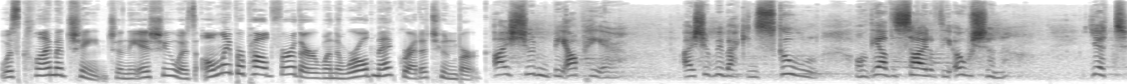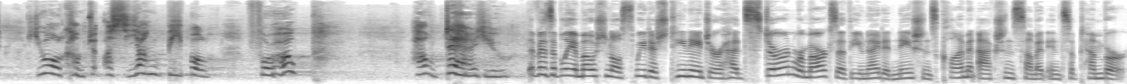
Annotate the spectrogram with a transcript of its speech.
was climate change, and the issue was only propelled further when the world met Greta Thunberg. I shouldn't be up here. I should be back in school on the other side of the ocean. Yet you all come to us young people for hope. How dare you? The visibly emotional Swedish teenager had stern remarks at the United Nations Climate Action Summit in September.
